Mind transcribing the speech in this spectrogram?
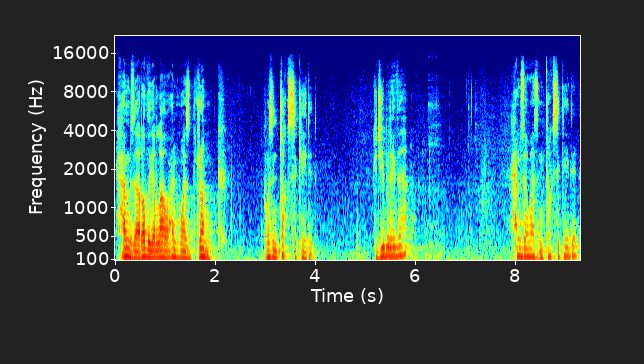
Hamza radiallahu anhu was drunk. He was intoxicated. Could you believe that? Hamza was intoxicated.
